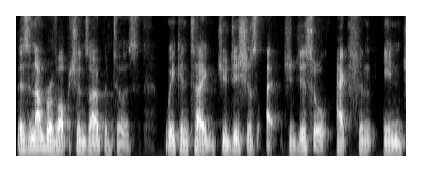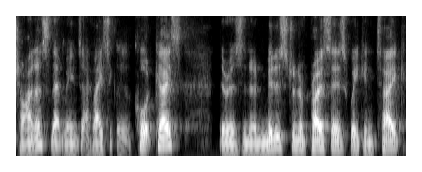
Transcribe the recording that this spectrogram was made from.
there's a number of options open to us. We can take judicial judicial action in China. So that means basically a court case. There is an administrative process we can take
